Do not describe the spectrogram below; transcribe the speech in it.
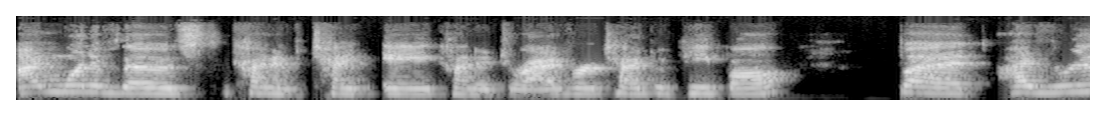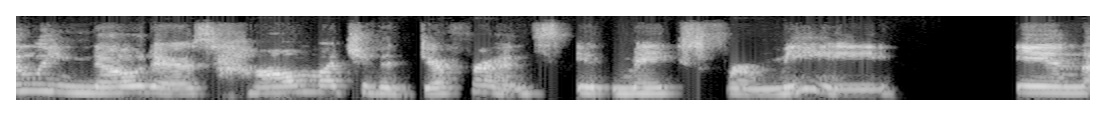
I'm one of those kind of type A kind of driver type of people. But I've really noticed how much of a difference it makes for me in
